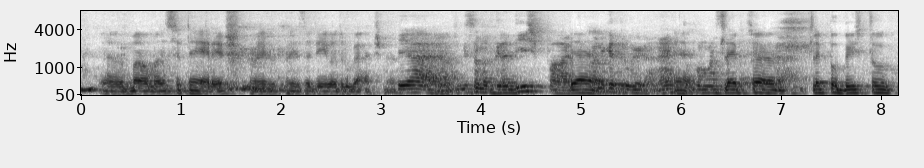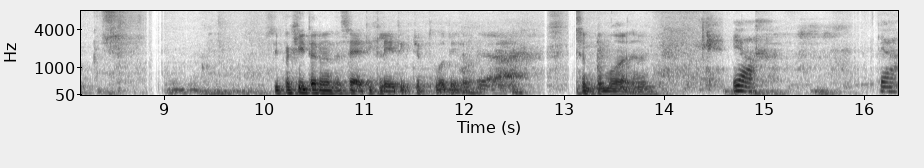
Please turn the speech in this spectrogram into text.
uh, malo manj se dereš, pa je, pa zadeva drugačna. Ja, ja, v bistvu nadgradiš, pa Ja, ja. ja. nekaj drugega. Ne? Ja, tle pa, tle pa v bistvu si pa hiter na desetih letih, če tako delal. Ja. Sem po mojem. Ja. ja.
